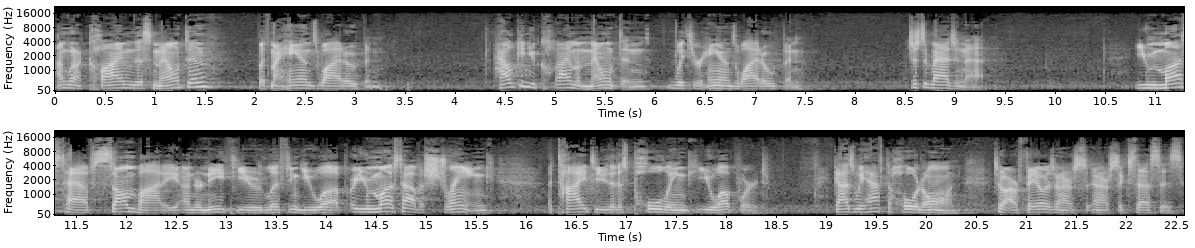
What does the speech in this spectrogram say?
I'm going to climb this mountain with my hands wide open. How can you climb a mountain with your hands wide open? Just imagine that. You must have somebody underneath you lifting you up, or you must have a string tied to you that is pulling you upward. Guys, we have to hold on to our failures and our, and our successes,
